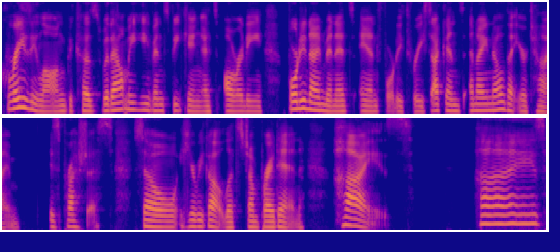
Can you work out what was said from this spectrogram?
crazy long because without me even speaking, it's already 49 minutes and 43 seconds. And I know that your time is precious. So here we go. Let's jump right in. Highs. Highs.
